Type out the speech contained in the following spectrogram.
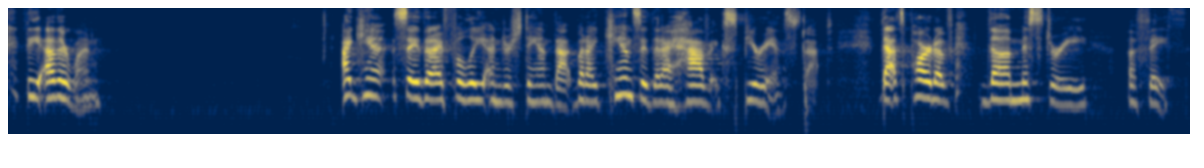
the other one. I can't say that I fully understand that, but I can say that I have experienced that. That's part of the mystery of faith.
